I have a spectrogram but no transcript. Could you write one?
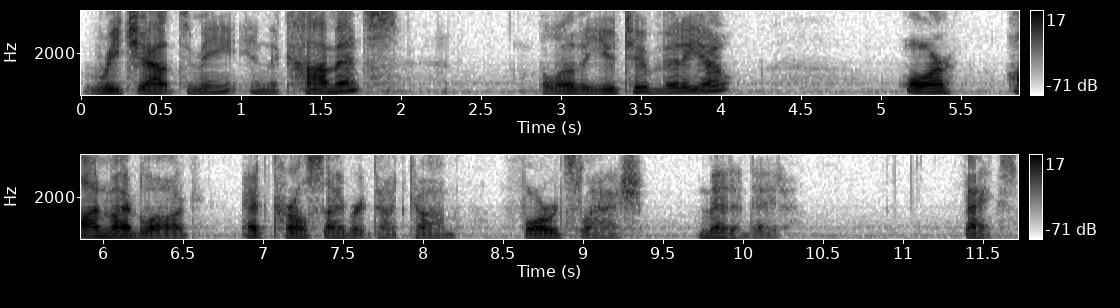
Reach out to me in the comments below the YouTube video or on my blog at carlseibert.com forward slash metadata. Thanks.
